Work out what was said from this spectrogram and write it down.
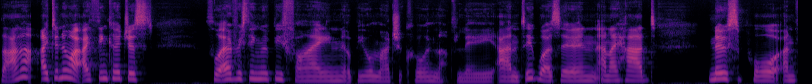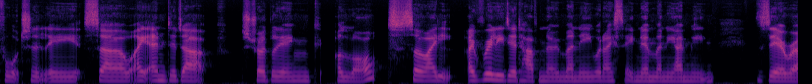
that. I don't know i think i just thought everything would be fine it would be all magical and lovely and it wasn't and i had no support unfortunately. So i ended up struggling a lot. So i i really did have no money. When i say no money i mean zero.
